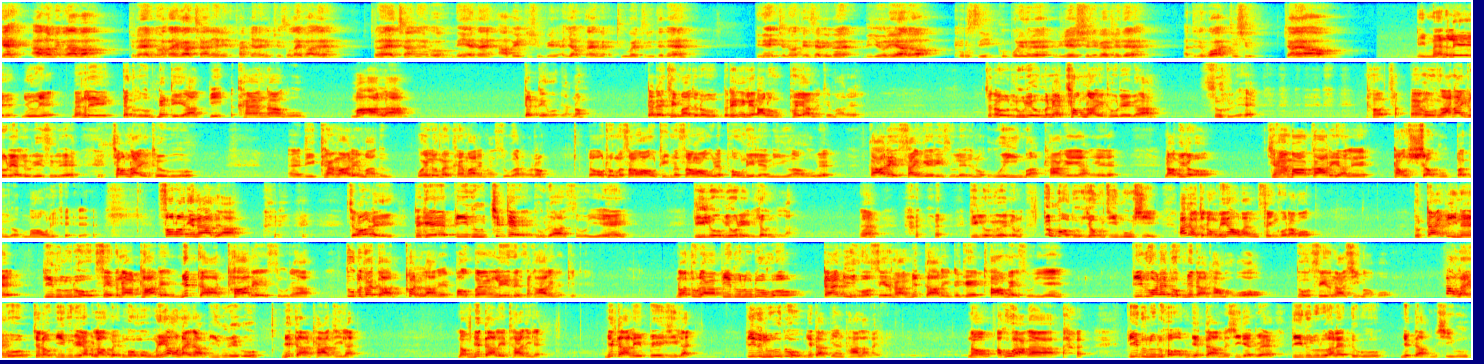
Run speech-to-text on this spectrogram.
ကဲအားလုံးမင်္ဂလာပါကျွန်တော်ရဲ့ North Tiger Channel နဲ့တစ်ဖက်ပြန်လေးကြိုဆိုလိုက်ပါတယ်ကျွန်တော်ရဲ့ channel ကိုနေ့ရက်တိုင်းအားပေးကြည့်ရှုပေးအရောက်တိုင်းလည်းအထူးပဲကျေးဇူးတင်တယ်ဒီနေ့ကျွန်တော်တင်ဆက်ပေးမယ့်ဗီဒီယိုလေးကတော့ကိုစီကိုပိုလီတို့ရဲ့ reaction တွေပဲဖြစ်တယ်အတူတကွကြည့်ရှုကြားရအောင်ဒီမန္တလေးမြို့ရဲ့မန္တလေးတက္ကသိုလ်နှစ်တရာပြည့်အခမ်းအနားကိုမအားလာတက်တယ်ပေါ့ဗျာနော်တက်တဲ့အချိန်မှာကျွန်တော်တို့သတင်းတွေလည်းအားလုံးဖတ်ရမယ်ထင်ပါတယ် ကျွန်တော်တို့လူတွေကိုမနေ့6နာရီထိုးတဲ့ကစုတယ်တော့အဲဟို9နာရီထိုးတဲ့လူတွေစုတယ်6နာရီထိုးကိုအဲဒီခမ်းမထဲမှာသူပွဲလုံးမဲ့ခမ်းမထဲမှာစုရတယ်ပေါ့နော်တော့အုတ်ထုပ်မဆောင်းအောင်ထီးမဆောင်းအောင်တဲ့ဖုံးတွေလည်းမယူရဘူးတဲ့ကားတွေဆိုင်ကယ်တွေဆိုလဲကျွန်တော်အဝေးကြီးမှာထားခဲ့ရတယ်တဲ့နောက်ပြီးတော့ဂျမ်ဘာကားတွေကလည်းတောက်လျှောက်ကိုပတ်ပြီးတော့မောင်းနေတယ်တဲ့ဆိုလိုချင်တာကဗျာ ကျွန်တော်တွေတကယ်ပြည်သူချစ်တဲ့သူသာဆိုရင်ဒီလိုမျိုးတွေလုံမလားဟမ်ဒီလိုမျိုးတွေလုံမလားသူ့ကိုယ်သူယုံကြည်မှုရှိအဲ့တော့ကျွန်တော်မင်းအောင်လိုင်းကိုစိန်ခေါ်တာပေါ့သူတိုင်းပြည်နဲ့ပြည်သူလူထုကိုစေတနာထားတယ်မေတ္တာထားတယ်ဆိုတာသူပါဇက်ကထွက်လာတဲ့ပေါက်ပန်း40စကားတွေပဲဖြစ်တယ်။နော်သူရာပြည်သူလူထုကိုတိုင်းပြည်ကိုစေတနာမေတ္တာတွေတကယ်ထားမယ်ဆိုရင်ပြည်သူကလည်းသူ့ကိုမေတ္တာထားမှာပေါ့။ သူ့ကိုစေတနာရှိမှာပေါ့။အောက်လိုင်းကိုကျွန်တော်ပြည်သူတွေကဘလောက်ပဲမုံမုံမင်းအောက်လိုင်းတာပြည်သူတွေကိုမေတ္တာထားကြည့်လိုက်။နော်မေတ္တာလေးထားကြည့်လိုက်။မေတ္တာလေးပေးကြည့်လိုက်။ပြည်သူလူထုတို့ကိုမေတ္တာပြန်ထားလာလိုက်။နော်အခုဟာကပြည်သူလူထုကမေတ္တာမရှိတဲ့အတွက်ပြည်သူလူထုကလည်းသူ့ကိုမေတ္တာမရှိဘူး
